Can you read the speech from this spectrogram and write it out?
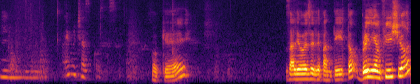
Mm, hay muchas cosas. Ok. Salió ese elefantito. Brilliant Fusion,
